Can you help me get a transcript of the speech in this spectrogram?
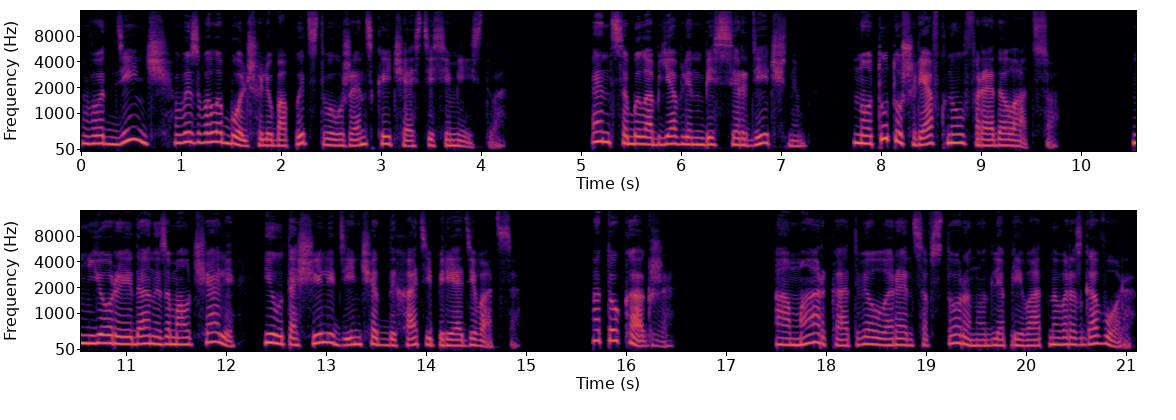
Вот Динч вызвала больше любопытства у женской части семейства. Энца был объявлен бессердечным, но тут уж рявкнул Фреда Лацо. Ньоры и Даны замолчали и утащили Динч отдыхать и переодеваться. А то как же? А Марко отвел Лоренцо в сторону для приватного разговора.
